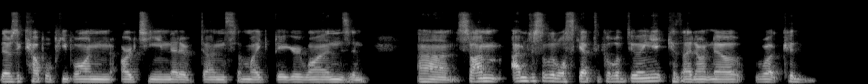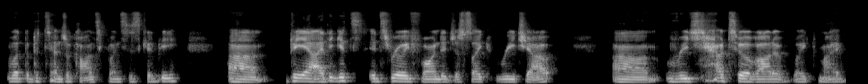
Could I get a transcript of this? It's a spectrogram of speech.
there's a couple people on our team that have done some like bigger ones, and um, so I'm I'm just a little skeptical of doing it because I don't know what could what the potential consequences could be. Um, but yeah, I think it's it's really fun to just like reach out, um, reach out to a lot of like my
